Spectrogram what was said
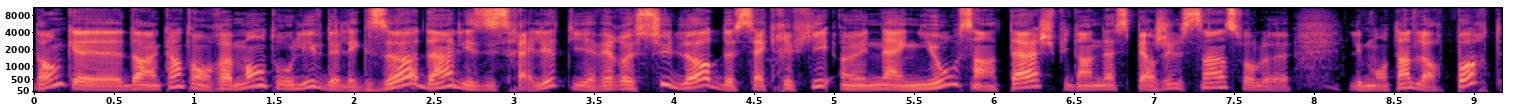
Donc, euh, dans- quand on remonte au livre de l'Exode, hein, les Israélites, ils avaient reçu l'ordre de sacrifier un agneau sans tache puis d'en asperger le sang sur le- les montants de leur porte,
